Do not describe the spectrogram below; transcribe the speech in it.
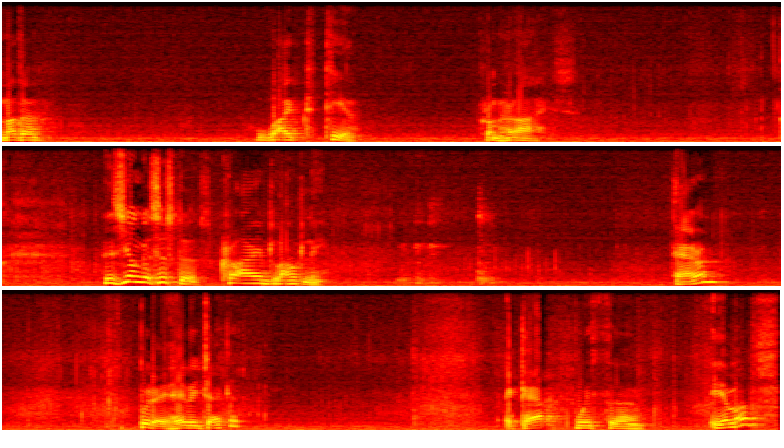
mother, wiped tear from her eyes. His younger sisters cried loudly. Aaron put a heavy jacket, a cap with uh, earmuffs,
